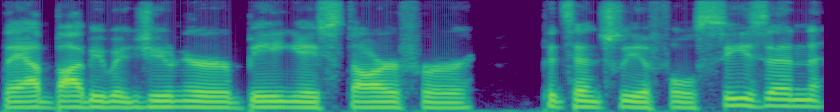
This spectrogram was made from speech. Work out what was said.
They have Bobby Witt Jr. being a star for potentially a full season.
